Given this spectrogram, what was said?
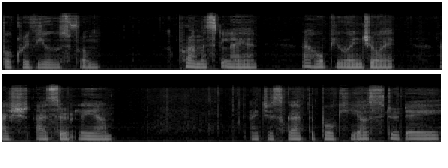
book reviews from A Promised Land. I hope you enjoy it. I, sh- I certainly am. I just got the book yesterday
